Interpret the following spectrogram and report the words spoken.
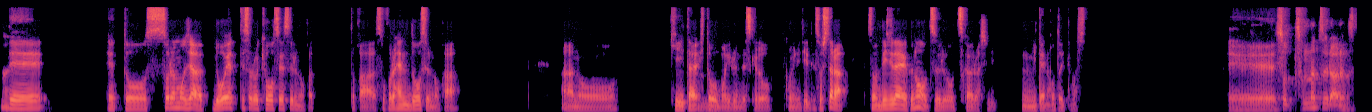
はいで、えっと、それもじゃあどうやってそれを強制するのかとか、そこら辺どうするのか、あの、聞いた人もいるんですけど、コミュニティで。そしたら、そのディジ大学のツールを使うらしい、うんみたいなことを言ってました。えー、そ、そんなツールあるんです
